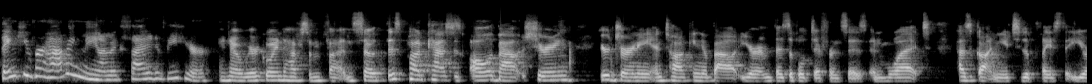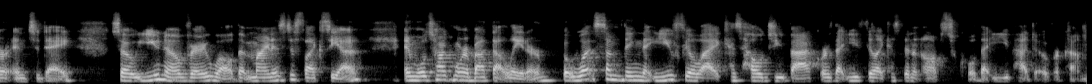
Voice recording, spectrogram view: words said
Thank you for having me. I'm excited to be here. I know we're going to have some fun. So, this podcast is all about sharing your journey and talking about your invisible differences and what has gotten you to the place that you're in today. So, you know very well that mine is dyslexia, and we'll talk more about that later. But what's something that you feel like has held you back or that you feel like has been an obstacle that you've had to overcome?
